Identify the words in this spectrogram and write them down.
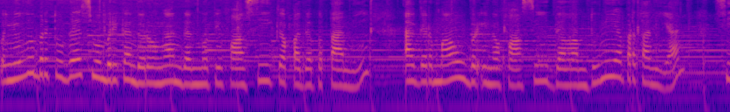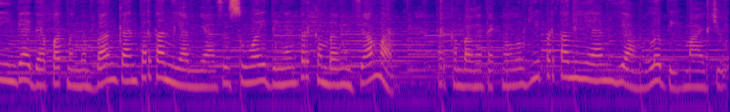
Penyuluh bertugas memberikan dorongan dan motivasi kepada petani agar mau berinovasi dalam dunia pertanian sehingga dapat mengembangkan pertaniannya sesuai dengan perkembangan zaman perkembangan teknologi pertanian yang lebih maju.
